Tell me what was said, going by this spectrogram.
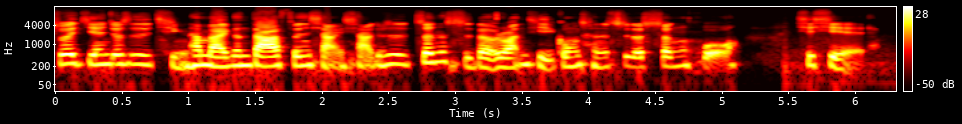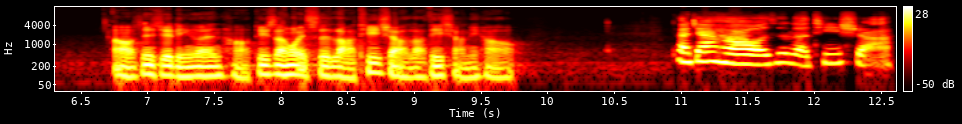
所以今天就是请他们来跟大家分享一下，就是真实的软体工程师的生活。谢谢。好，谢谢林恩。好，第三位是 Latisha，Latisha 你好。大家好，我是 Latisha。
